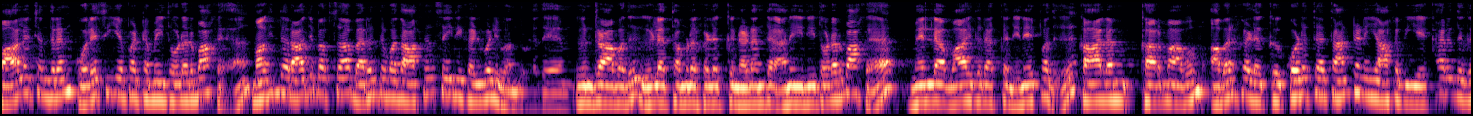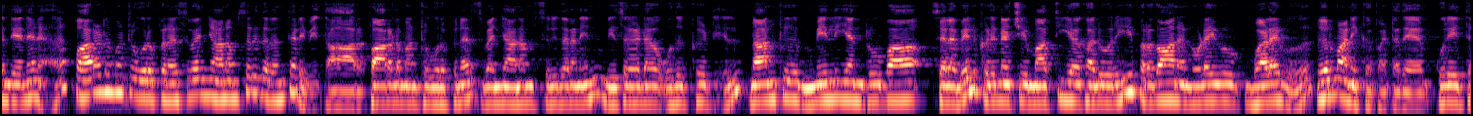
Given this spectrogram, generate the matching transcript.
பாலச்சந்திரன் கொலை செய்யப்பட்டமை தொடர்பாக மஹிந்த ராஜபக்ச வருந்துவதாக செய்திகள் வெளிவந்துள்ளது. இன்றாவது ஈழத்தமிழர்களுக்கு நடந்த அநீதி தொடர்பாக மெல்ல வாய் திறக்க நினைப்பது காலம் கர்மாவும் அவர்களுக்கு கொடுத்த தண்டனையாகவே கருதுகின்றேன் என பாராளுமன்ற உறுப்பினர் சிவஞானம் சிறிதரன் தெரிவித்தார். பாராளுமன்ற உறுப்பினர் சிவஞானம் சிறிதரனின் விசேட ஒதுக்கீட்டில் நான்கு மில்லியன் ரூபாய் செலவில் கிளிநொச்சி மத்திய கல்லூரி பிரதான நுழைவு நுழைவு வளைவு நிர்மாணிக்கப்பட்டது. குறித்த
